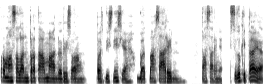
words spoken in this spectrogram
permasalahan pertama dari seorang bos bisnis ya buat masarin pasarnya. Di situ kita ya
